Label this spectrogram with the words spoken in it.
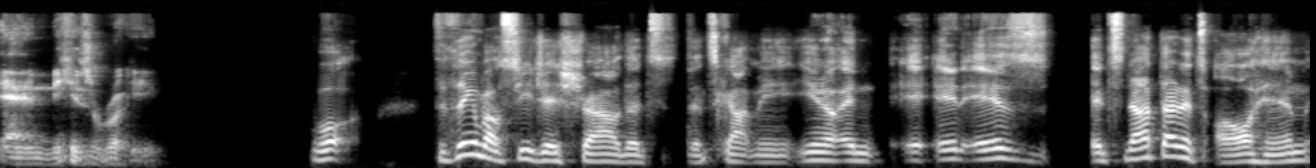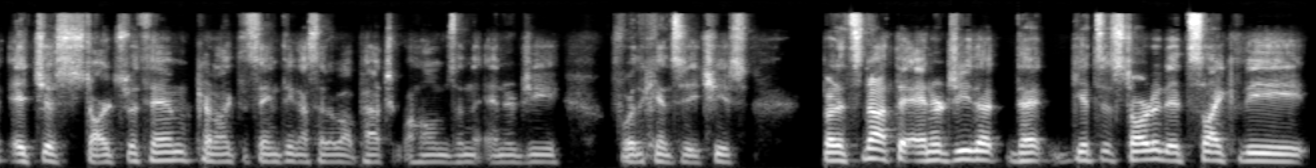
and he's a rookie. Well, the thing about CJ Stroud that's that's got me, you know, and it, it is it's not that it's all him, it just starts with him, kind of like the same thing I said about Patrick Mahomes and the energy for the Kansas City Chiefs. But it's not the energy that that gets it started. It's like the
